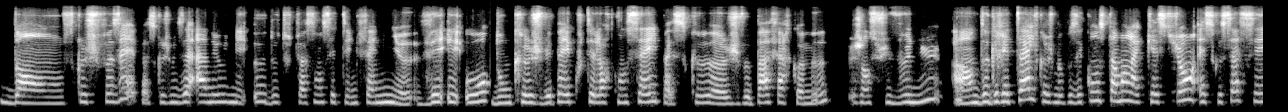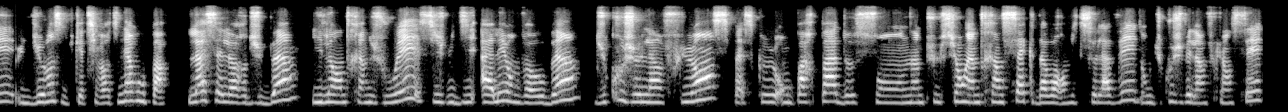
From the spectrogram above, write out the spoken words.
dans ce que je faisais parce que je me disais, ah mais oui, mais eux, de toute façon, c'était une famille euh, V et O, donc euh, je vais pas écouter leurs conseils parce que euh, je veux pas faire comme eux. J'en suis venue à un degré tel que je me posais constamment la question est-ce que ça c'est une violence éducative ordinaire ou pas? Là, c'est l'heure du bain, il est en train de jouer. Si je lui dis allez, on va au bain, du coup, je l'influence parce que on part pas de son impulsion intrinsèque d'avoir envie de se laver, donc du coup, je vais l'influencer.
